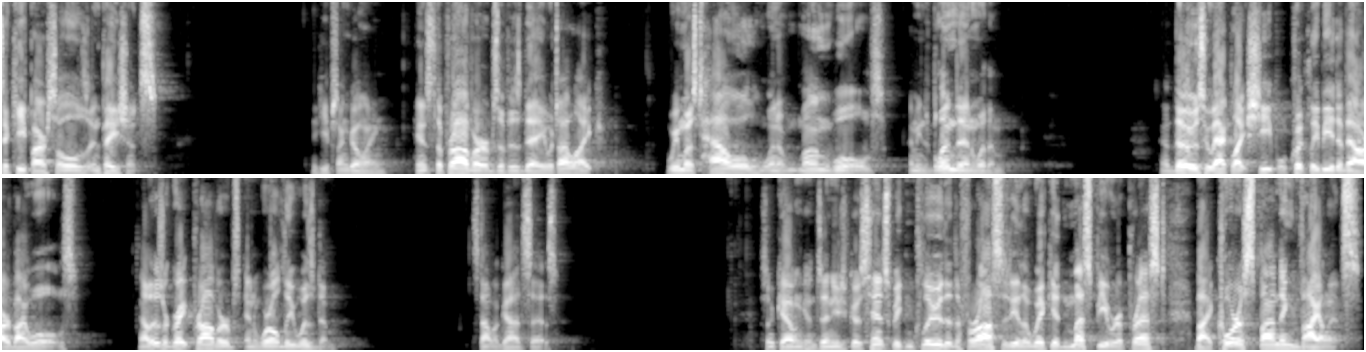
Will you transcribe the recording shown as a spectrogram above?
to keep our souls in patience. He keeps on going. Hence the proverbs of his day, which I like. We must howl when among wolves. That means blend in with them. And those who act like sheep will quickly be devoured by wolves. Now, those are great proverbs in worldly wisdom. It's not what God says. So Calvin continues, goes, Hence we conclude that the ferocity of the wicked must be repressed by corresponding violence,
